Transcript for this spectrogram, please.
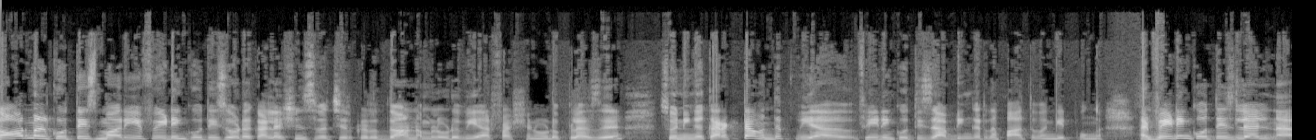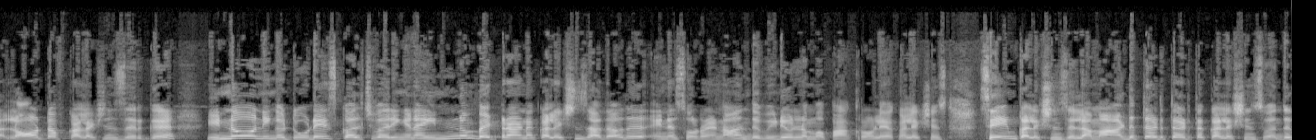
நார்மல் குர்த்திஸ் மாதிரியே ஃபீடிங் குர்த்திஸோட கலெக்ஷன்ஸ் வச்சுருக்கிறது தான் நம்மளோட விஆர் ஃபேஷனோட ப்ளஸ் ஸோ நீங்கள் கரெக்டாக வந்து ஃபீடிங் குர்த்திஸா அப்படிங்கிறத பார்த்து வாங்கிட்டு போங்க. அண்ட் ஃபீடிங் குர்த்திஸில் லாட் ஆஃப் கலெக்ஷன்ஸ் இருக்குது இன்னும் நீங்கள் டூ டேஸ் கழிச்சு வரீங்கன்னா இன்னும் பெட்டரான கலெக்ஷன்ஸ் அதாவது என்ன சொல்கிறேன்னா இந்த வீடியோவில் நம்ம பார்க்குறோம் இல்லையா கலெக்ஷன்ஸ் சேம் கலெக்ஷன்ஸ் இல்லாமல் அடுத்தடுத்த அடுத்த கலெக்ஷன்ஸ் வந்து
